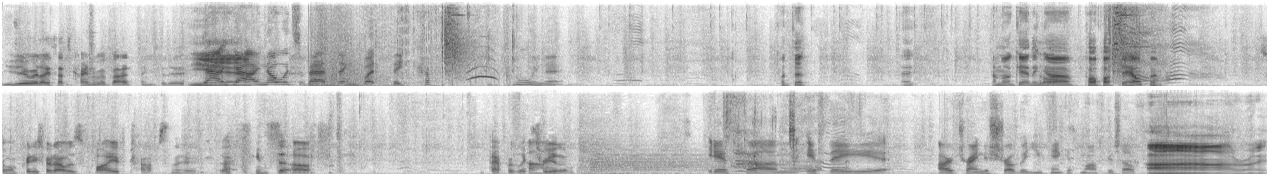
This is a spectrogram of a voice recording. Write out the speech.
You do realize that's kind of a bad thing to do. Yeah, yeah, I know it's a bad thing, but they kept doing it. What the? I, I'm not getting So- a pop up to help him. So I'm pretty sure that was five traps there that have been set up. Pepper's like three of them. If um if they are trying to struggle, you can't get them off yourself. Ah, right.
